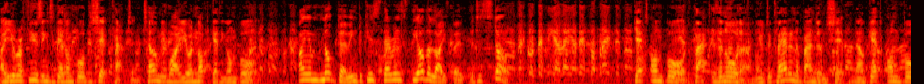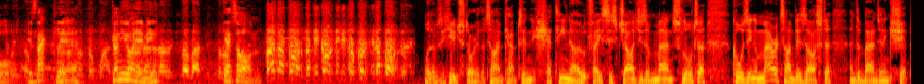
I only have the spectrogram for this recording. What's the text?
Are you refusing to get on board the ship, Captain? Tell me why you are not getting on board. I am not going because there is the other lifeboat that has stopped. Get on board. That is an order. You declare an abandoned ship. Now get on board. Is that clear? Can you hear me? Get on. Well, there was a huge story at the time. Captain Schettino faces charges of manslaughter, causing a maritime disaster, and abandoning ship.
